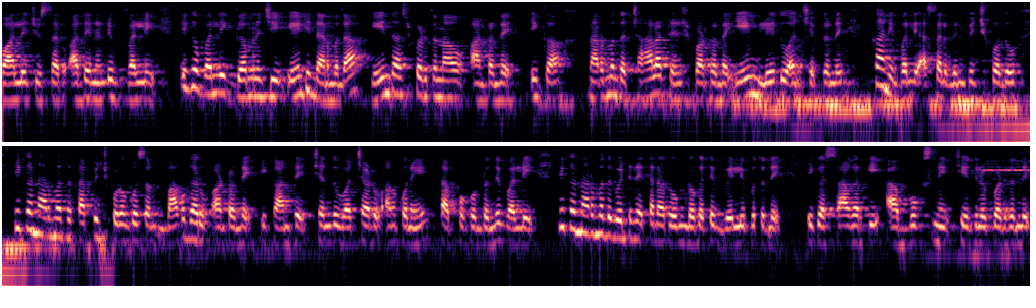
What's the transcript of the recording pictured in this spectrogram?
వాళ్ళే చూస్తారు. అదేనండి వల్లి. ఇక వల్లి గమనించి ఏంటి నర్మద ఏం దాచిపెడుతున్నావు? అంటుంది ఇక నర్మద చాలా టెన్షన్ పడుతుంది ఏం లేదు అని చెప్తుంది కానీ వల్లి అస్సలు వినిపించుకోదు. ఇక నర్మద తప్పించుకోవడం కోసం బావగారు అంటుంది ఇక అంతే చందు వచ్చాడు అనుకుని తప్పుకుంటుంది వల్లి. ఇక నర్మద వెంటనే తన రూమ్లో అయితే వెళ్ళిపోతుంది. ఇక సాగర్కి ఆ బుక్స్ని చేతిలో పెడుతుంది.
